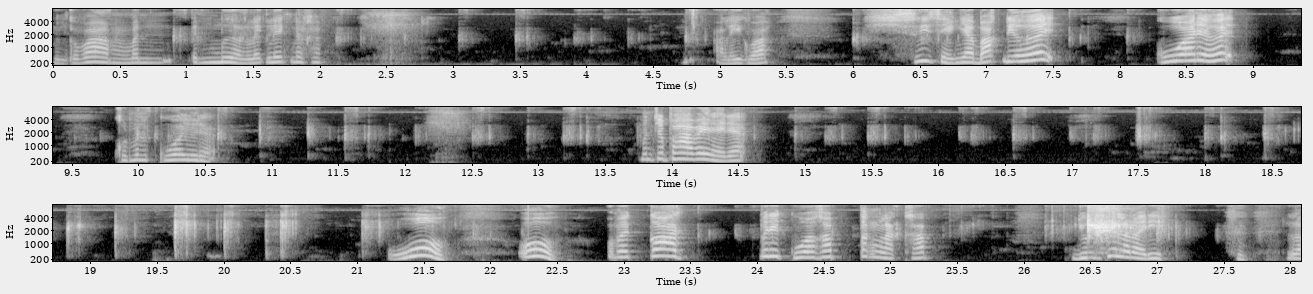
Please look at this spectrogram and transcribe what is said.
เหมือนกับว่ามันเป็นเมืองเล็กๆนะครับ อะไรอีกวะซื้อเสียงอย่าบักเดี๋ยวเฮ้ย กลัวเดี๋ยวเฮ้ย คนมันกลัวอยู่เนี่ย มันจะพาไปไหนเนี่ยโอ้โอ้โอ้ my god ไม่ได้กลัวครับ ตั้งหลักครับโยนขึ้นเราหน่อยดิ เรา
